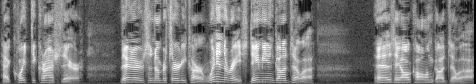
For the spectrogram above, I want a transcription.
had quite the crash there. There's the number 30 car winning the race, Damien Godzilla, as they all call him Godzilla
